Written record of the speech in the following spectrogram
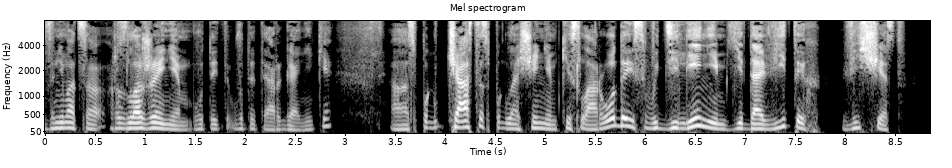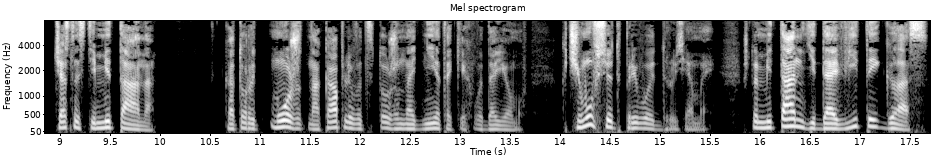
заниматься разложением вот, этой вот этой органики, а, с, часто с поглощением кислорода и с выделением ядовитых веществ, в частности метана, который может накапливаться тоже на дне таких водоемов. К чему все это приводит, друзья мои? Что метан ядовитый газ,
